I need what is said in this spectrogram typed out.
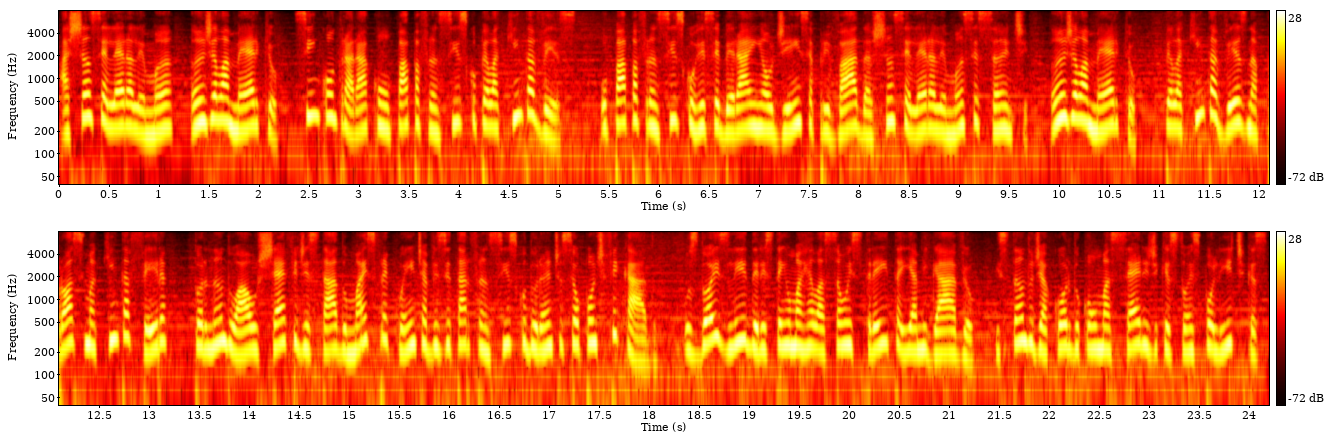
A chanceler alemã, Angela Merkel, se encontrará com o Papa Francisco pela quinta vez. O Papa Francisco receberá em audiência privada a chanceler alemã cessante, Angela Merkel, pela quinta vez na próxima quinta-feira, tornando-a o chefe de Estado mais frequente a visitar Francisco durante o seu pontificado. Os dois líderes têm uma relação estreita e amigável, estando de acordo com uma série de questões políticas,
